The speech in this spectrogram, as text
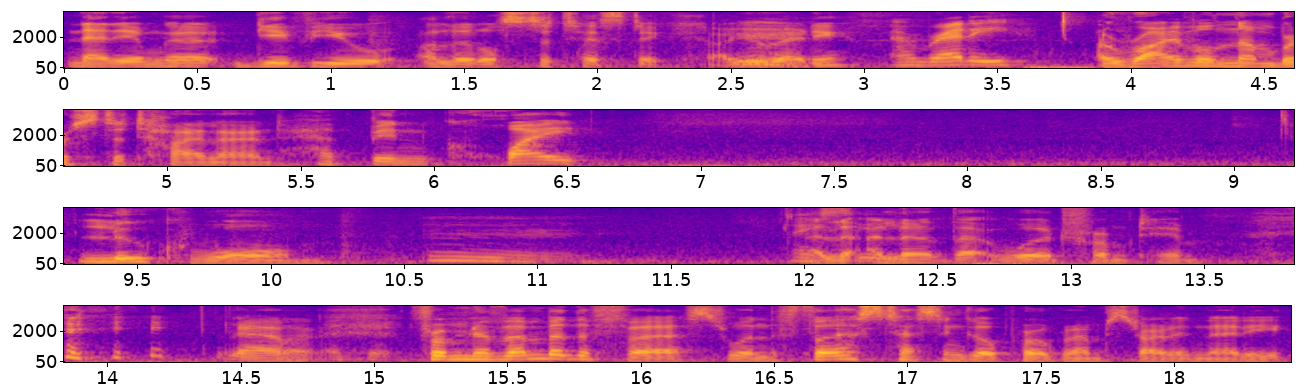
Natty, I'm gonna give you a little statistic. Are you ready? I'm ready. Arrival numbers to Thailand have been quite lukewarm. I, I, le- I learned that word from Tim. Um, okay. From November the 1st, when the first test and go program started, Natty,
